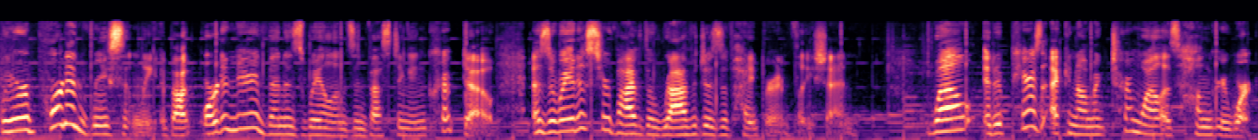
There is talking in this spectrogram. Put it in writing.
We reported recently about ordinary Venezuelans investing in crypto as a way to survive the ravages of hyperinflation. Well, it appears economic turmoil is hungry work,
